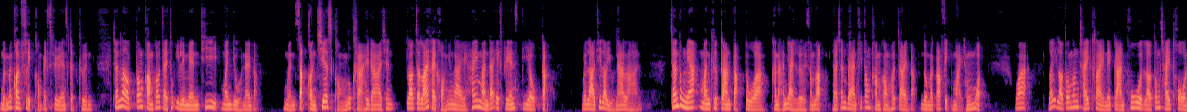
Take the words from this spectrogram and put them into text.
เหมือนมันคอน FLICT ของ experience เกิดขึ้น ฉะนั้นเราต้องความเข้าใจทุก element ที่มันอยู่ในแบบเหมือน subconscious ของลูกค้าให้ได้ เช่น เราจะไลฟ์ขายของยังไง ให้มันได้ experience เดียวกับเวลาที่เราอยู่หน้าร้าน ฉะนั้นตรงนี้มันคือการปรับตัวขนาดใหญ่เลยสำหรับ fashion brand ที่ต้องทำความเข้าใจแบบ demographic ใหม่ทั้งหมด ว่าแล้วเราต้องต้องใช้ใครในการพูด เราต้องใช้ tone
